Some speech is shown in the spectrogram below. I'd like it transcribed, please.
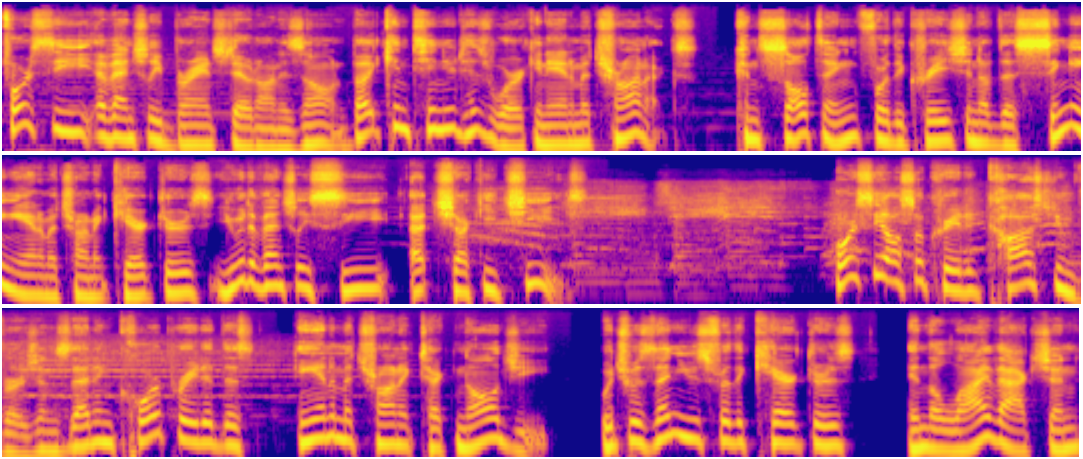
Forsey eventually branched out on his own, but continued his work in animatronics, consulting for the creation of the singing animatronic characters you would eventually see at Chuck E. Cheese. Forsey also created costume versions that incorporated this animatronic technology, which was then used for the characters in the live action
